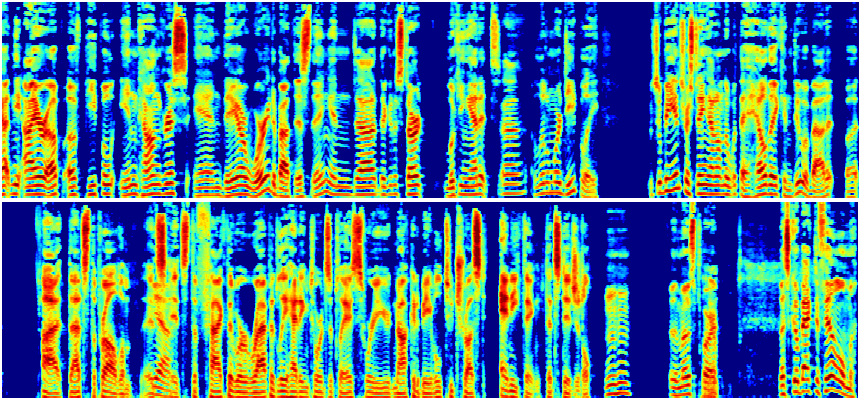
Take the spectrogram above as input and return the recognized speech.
gotten the ire up of people in Congress, and they are worried about this thing, and uh, they're going to start looking at it uh, a little more deeply, which will be interesting. I don't know what the hell they can do about it, but Uh, that's the problem. It's Yeah. it's the fact that we're rapidly heading towards a place where you're not going to be able to trust anything that's digital. mhm, for the most part, let's go back to film.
